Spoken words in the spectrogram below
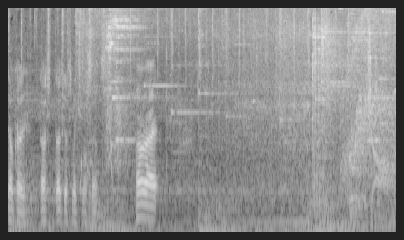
Okay, that's that just makes no sense. All right. Great job.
